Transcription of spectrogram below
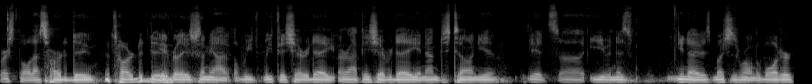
First of all, that's hard to do. it's hard to do. It really is. I mean, I, we, we fish every day, or I fish every day, and I'm just telling you, it's uh, even as you know, as much as we're on the water,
